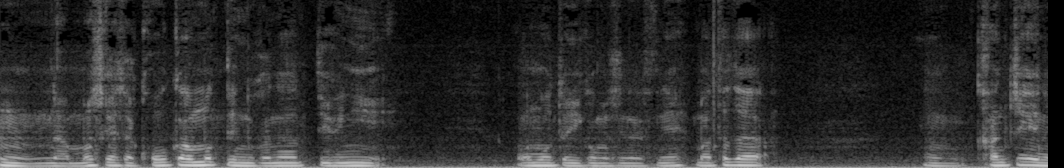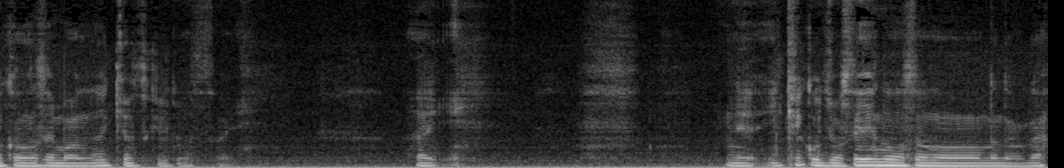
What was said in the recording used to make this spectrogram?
うんなもしかしたら好感を持ってんのかなっていうふうに思うといいかもしれないですね。まあただ、うん、勘違いの可能性もあるので気をつけてください。はい。ね結構女性のそのなんだろうな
